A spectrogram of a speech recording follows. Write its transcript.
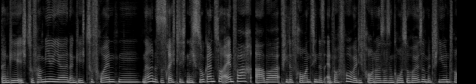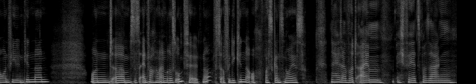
dann gehe ich zur Familie, dann gehe ich zu Freunden. Ne? Das ist rechtlich nicht so ganz so einfach, aber viele Frauen ziehen das einfach vor, weil die Frauenhäuser sind große Häuser mit vielen Frauen, vielen Kindern. Und ähm, es ist einfach ein anderes Umfeld. Ne? Das ist auch für die Kinder auch was ganz Neues. Naja, da wird einem, ich will jetzt mal sagen,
